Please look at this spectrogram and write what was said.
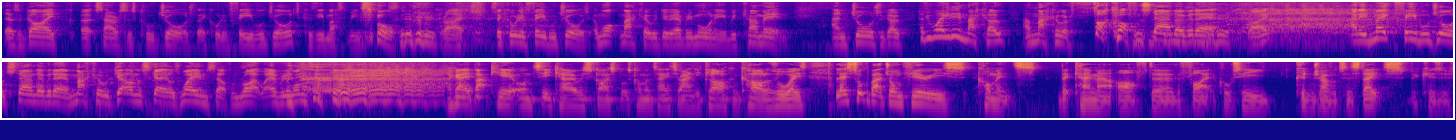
there's a guy at Saracens called George, but they called him Feeble George because he must have been small, right? So they called him Feeble George. And what Mako would do every morning, he would come in, and George would go, "Have you weighed in, Mako?" And Mako would fuck off and stand over there, right? And he'd make Feeble George stand over there. Mako would get on the scales, weigh himself, and write whatever he wanted. Okay, back here on TKO with Sky Sports commentator Andy Clarke and Carl as always. Let's talk about John Fury's comments that came out after the fight. Of course, he couldn't travel to the States because of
